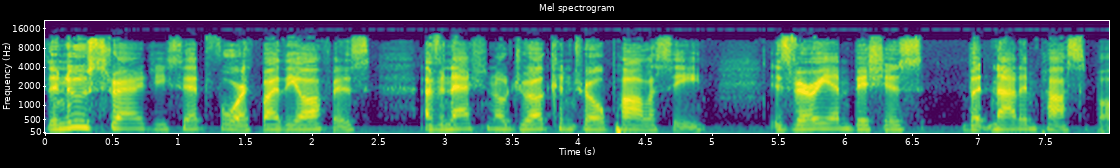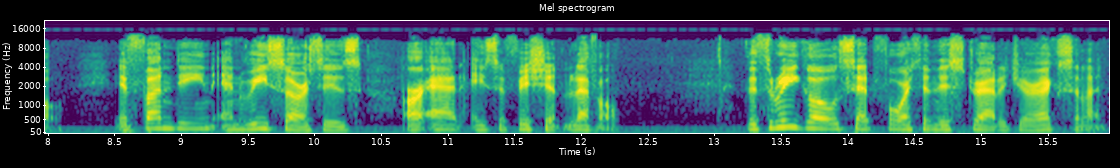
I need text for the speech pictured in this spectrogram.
The new strategy set forth by the Office of National Drug Control Policy is very ambitious but not impossible if funding and resources are at a sufficient level. The three goals set forth in this strategy are excellent.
